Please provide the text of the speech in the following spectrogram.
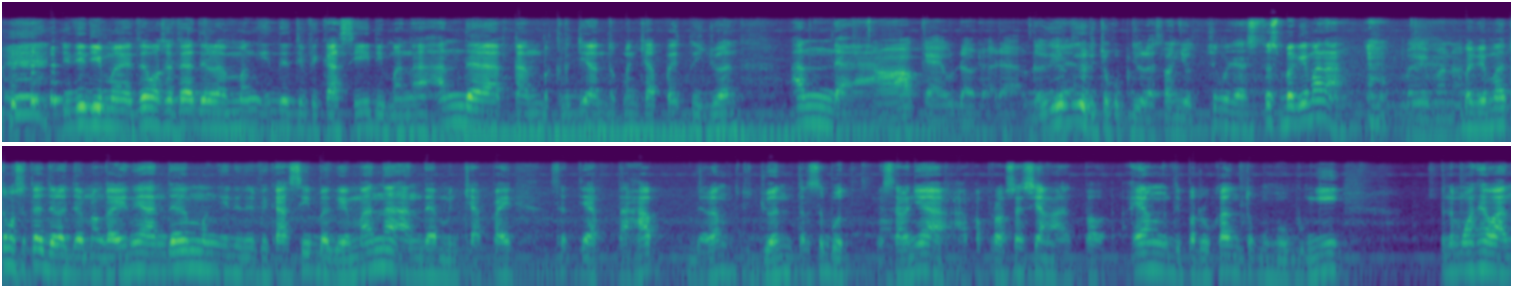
Jadi di mana itu maksudnya adalah mengidentifikasi di mana Anda akan bekerja untuk mencapai tujuan Anda. oke udah udah udah udah Iya. itu udah cukup jelas lanjut Cukup jelas. Terus bagaimana? bagaimana Bagaimana itu maksudnya adalah dalam langkah ini Anda mengidentifikasi bagaimana Anda mencapai setiap tahap dalam tujuan tersebut. Misalnya apa proses yang apa yang diperlukan untuk menghubungi penemuan hewan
